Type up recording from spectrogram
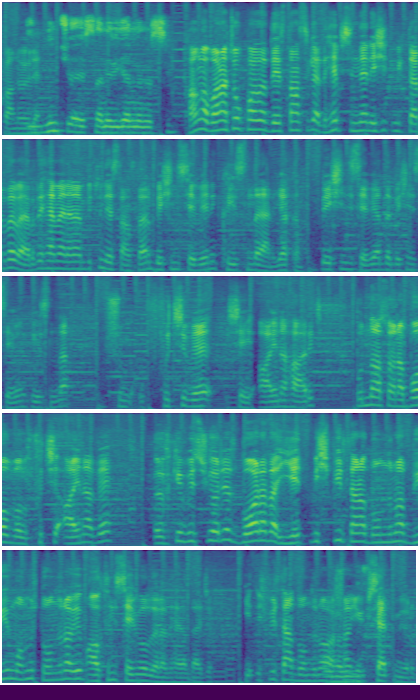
Şu an öyle. İlginç ya efsanevi gelmemesi. Kanka bana çok fazla destansı geldi. Hepsinden eşit miktarda verdi. Hemen hemen bütün destansların 5. seviyenin kıyısında yani yakın. 5. seviye ya da 5. seviyenin kıyısında. Şu fıçı ve şey ayna hariç. Bundan sonra bol bol fıçı, ayna ve öfke büyüsü göreceğiz. Bu arada 71 tane dondurma büyüm olmuş. Dondurma büyüm 6. seviye oluyor herhalde hacı. 71 tane dondurma var şu an yükseltmiyorum.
